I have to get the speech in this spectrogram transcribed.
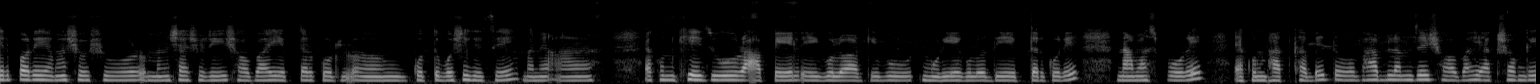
এরপরে আমার শ্বশুর মানে শাশুড়ি সবাই ইফতার করতে বসে গেছে। মানে এখন খেজুর, আপেল এইগুলো আর কি, বুট, মুড়ি এগুলো দিয়ে ইফতার করে নামাজ পড়ে এখন ভাত খাবে। তো ভাবলাম যে সবাই একসঙ্গে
